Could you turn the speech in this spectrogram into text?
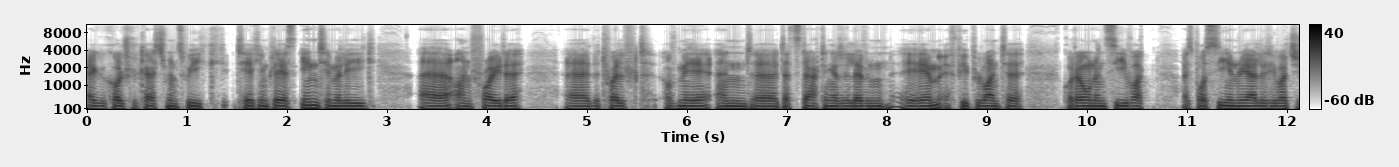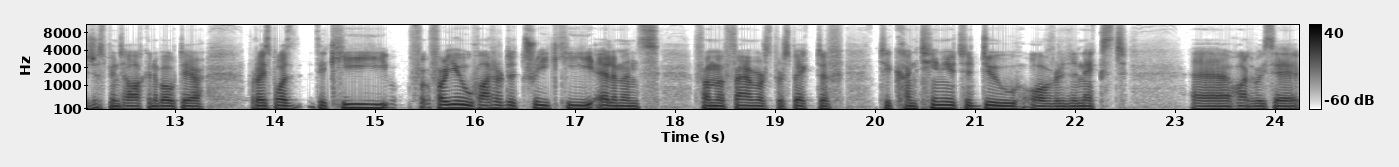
Agricultural Catchments Week taking place in Timoleague uh, on Friday, uh, the 12th of May, and uh, that's starting at 11 a.m. If people want to go down and see what I suppose see in reality what you've just been talking about there, but I suppose the key for, for you, what are the three key elements from a farmer's perspective to continue to do over the next, uh, what do we say,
